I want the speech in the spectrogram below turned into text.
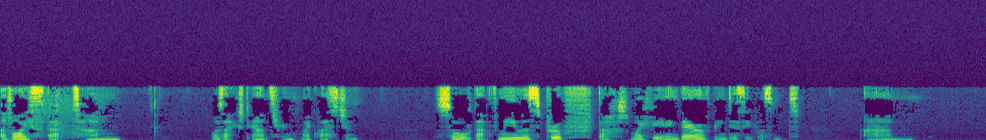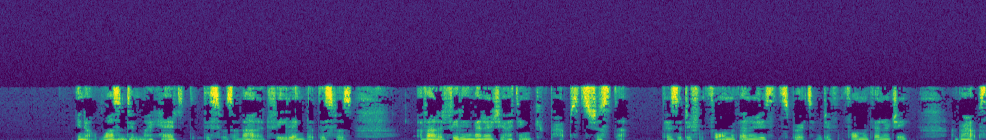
a voice that um, was actually answering my question. So that for me was proof that my feeling there of being dizzy wasn't, um, you know, wasn't in my head that this was a valid feeling, that this was a valid feeling of energy. I think perhaps it's just that there's a different form of energy, so the spirits have a different form of energy, and perhaps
